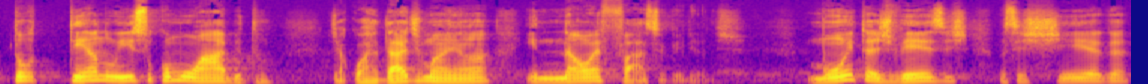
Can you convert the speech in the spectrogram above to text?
estou tendo isso como um hábito de acordar de manhã e não é fácil, queridos. Muitas vezes você chega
